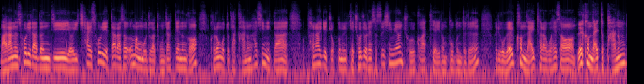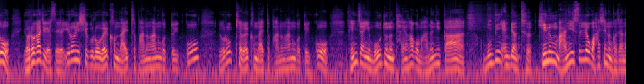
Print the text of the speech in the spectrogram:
말하는 소리라든지 여기 차의 소리에 따라서 음악 모드가 동작되는 거 그런 것도 다 가능하시니까 편하게 조금 이렇게 조절해서 쓰시면 좋을 것 같아요. 이런 부분들은 그리고 웰컴 나이트라고 해서 웰컴 나이트 반응도 여러 가지가 있어요. 이런 식으로 웰컴 나이트 반응하는 것도 있고 이렇게 웰컴 나이트 반응하는 것도 있고 굉장히 모드는 다양하고 많으니까 무빙 앰비언트 기능 많이 쓰려고 하시는 거잖아요.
